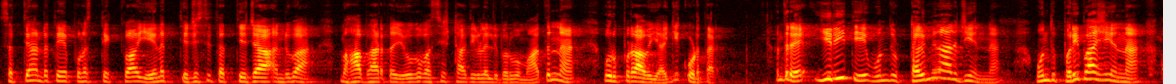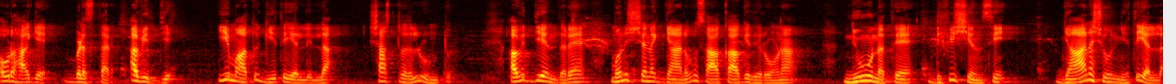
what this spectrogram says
ಸತ್ಯಾನೃತೆ ಪುನಸ್ತ್ಯಕ್ವ ಏನ ತ್ಯಜಸಿ ತತ್ಯಜ ಅನ್ನುವ ಮಹಾಭಾರತ ಯೋಗ ವಸಿಷ್ಠಾದಿಗಳಲ್ಲಿ ಬರುವ ಮಾತನ್ನು ಅವರು ಪುರಾವೆಯಾಗಿ ಕೊಡ್ತಾರೆ. ಅಂದರೆ ಈ ರೀತಿ ಒಂದು ಟರ್ಮಿನಾಲಜಿಯನ್ನು ಒಂದು ಪರಿಭಾಷೆಯನ್ನು ಅವರು ಹಾಗೆ ಬೆಳೆಸ್ತಾರೆ. ಅವಿದ್ಯೆ. ಈ ಮಾತು ಗೀತೆಯಲ್ಲಿಲ್ಲ, ಶಾಸ್ತ್ರದಲ್ಲಿ ಉಂಟು. ಅವಿದ್ಯೆ ಎಂದರೆ ಮನುಷ್ಯನ ಜ್ಞಾನವು ಸಾಕಾಗದಿರೋಣ, ನ್ಯೂನತೆ ಡಿಫಿಷಿಯನ್ಸಿ ಜ್ಞಾನಶೂನ್ಯತೆಯಲ್ಲ.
